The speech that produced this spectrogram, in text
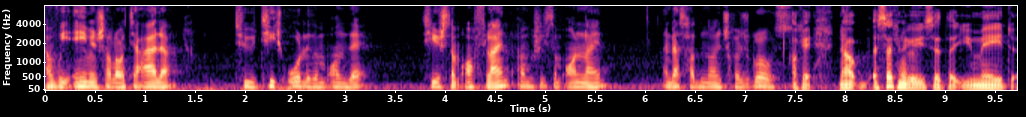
and we aim, inshallah ta'ala, to teach all of them on there, teach them offline, and we teach them online, and that's how the knowledge college grows. Okay. Now, a second ago, you said that you made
